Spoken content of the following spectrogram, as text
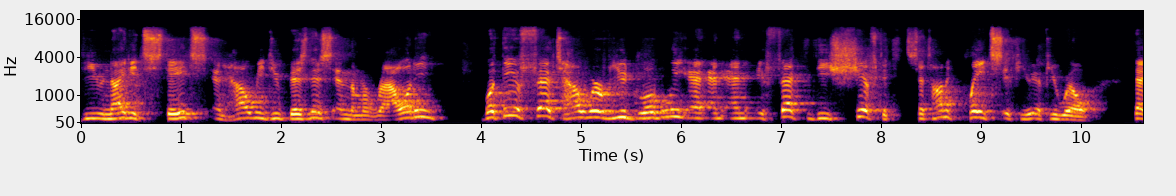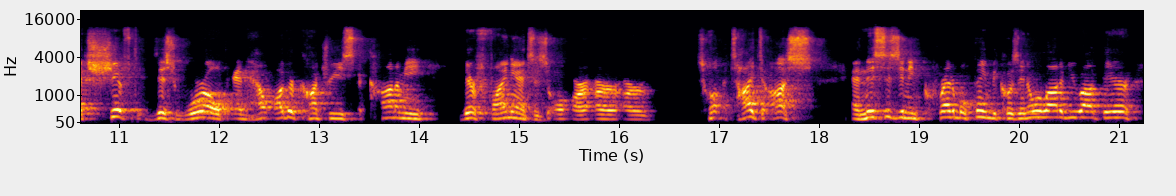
the United States and how we do business and the morality, but they affect how we're viewed globally and, and, and affect the shift, tectonic plates, if you, if you will, that shift this world and how other countries' economy, their finances are, are, are tied to us. And this is an incredible thing because I know a lot of you out there,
